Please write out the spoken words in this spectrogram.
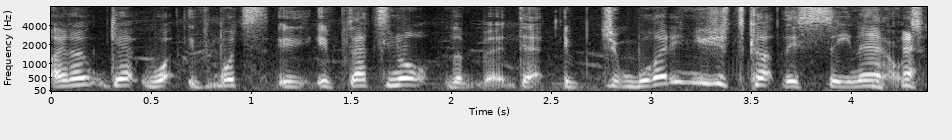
I don't get what what's if that's not the. If, why didn't you just cut this scene out?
